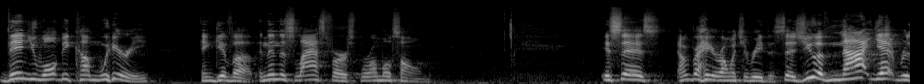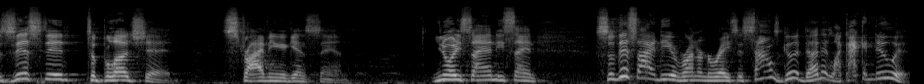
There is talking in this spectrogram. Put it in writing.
Then you won't become weary and give up. And then this last verse, we're almost home. It says, everybody here, I want you to read this. It says, You have not yet resisted to bloodshed, striving against sin. You know what he's saying? He's saying, So this idea of running a race, it sounds good, doesn't it? Like I can do it.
